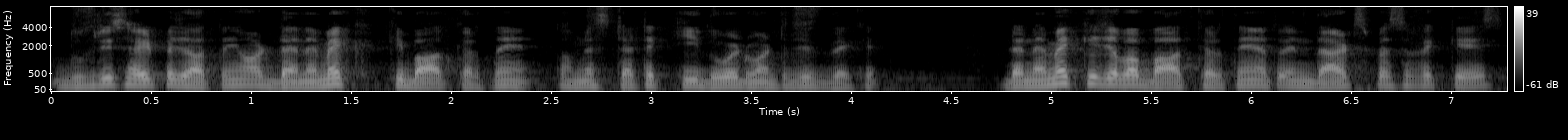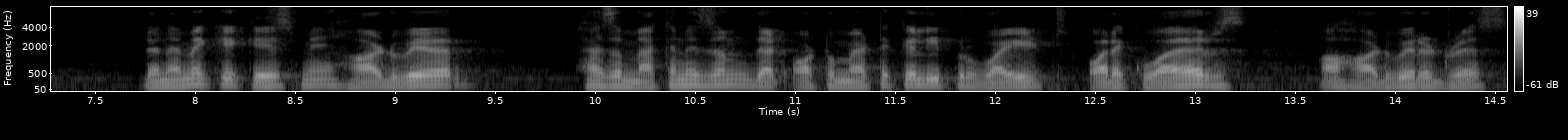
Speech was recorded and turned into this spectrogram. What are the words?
دوسری سائڈ پہ جاتے ہیں اور ڈائنامک کی بات کرتے ہیں تو ہم نے اسٹیٹک کی دو ایڈوانٹیجز دیکھے ڈائنامک کی جب آپ بات کرتے ہیں تو in that specific case dynamic کے کیس میں hardware has a mechanism that automatically provide اور acquires a hardware address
